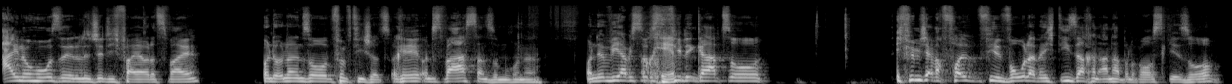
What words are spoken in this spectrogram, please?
eine Hose legit, die ich feiere oder zwei. Und, und dann so fünf T-Shirts, okay? Und das war's dann so im Grunde. Und irgendwie habe ich so Okay. das Feeling gehabt, so, ich fühle mich einfach voll viel wohler, wenn ich die Sachen anhabe und rausgehe, so.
